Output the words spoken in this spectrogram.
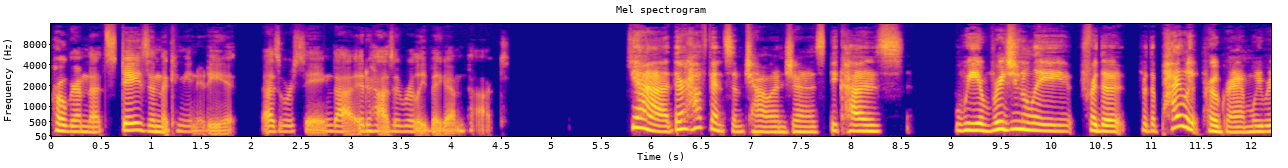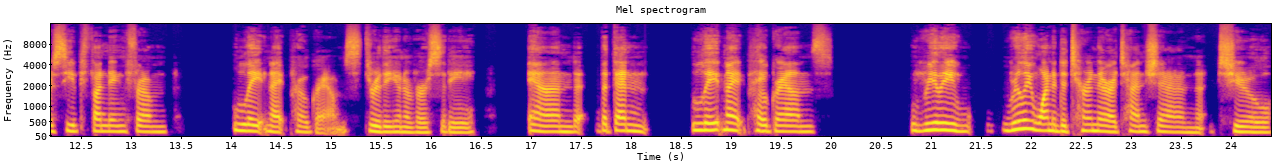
program that stays in the community as we're seeing that it has a really big impact? Yeah, there have been some challenges because we originally for the for the pilot program we received funding from late night programs through the university and but then late night programs really really wanted to turn their attention to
